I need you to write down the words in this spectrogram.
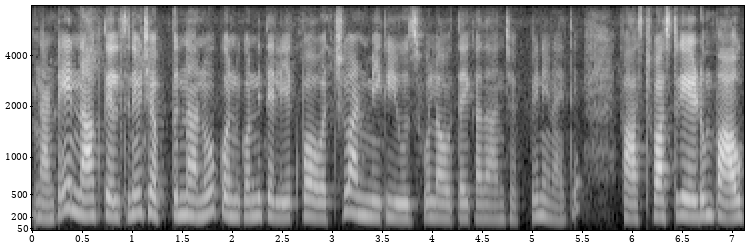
అంటే నాకు తెలిసినవి చెప్తున్నాను కొన్ని కొన్ని తెలియకపోవచ్చు అండ్ మీకు యూజ్ఫుల్ అవుతాయి కదా అని చెప్పి నేనైతే ఫాస్ట్ ఫాస్ట్గా వేయడం పావు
